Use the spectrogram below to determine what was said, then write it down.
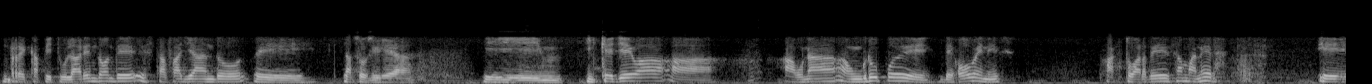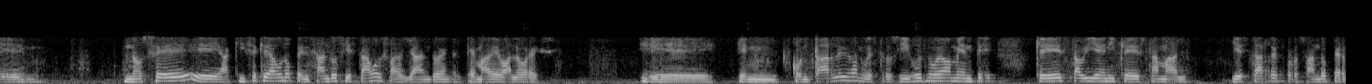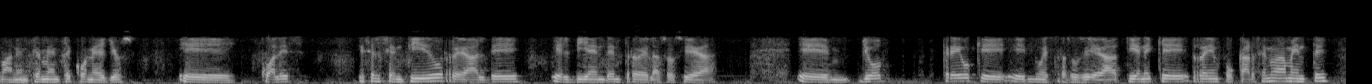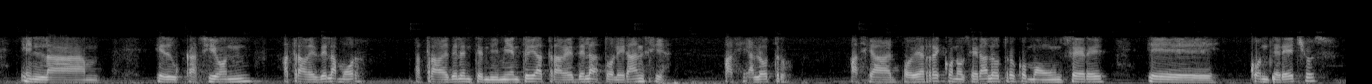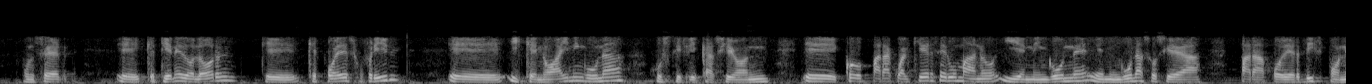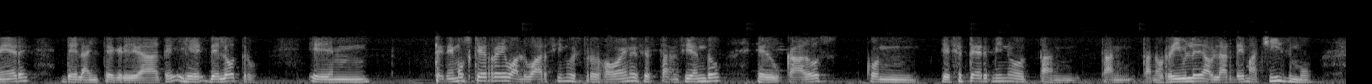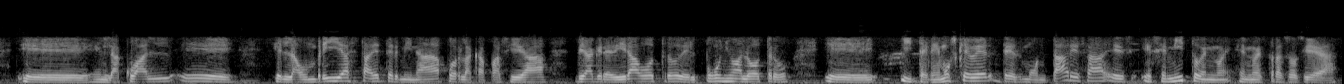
recapitular en dónde está fallando eh, la sociedad y, qué lleva a, un grupo de, jóvenes a actuar de esa manera. No sé, eh, aquí se queda uno pensando si estamos fallando en el tema de valores, eh, en contarles a nuestros hijos nuevamente qué está bien y qué está mal y estar reforzando permanentemente con ellos eh, cuál es, es el sentido real de el bien dentro de la sociedad. yo creo que nuestra sociedad tiene que reenfocarse nuevamente en la educación a través del amor, a través del entendimiento y a través de la tolerancia hacia el otro, hacia el poder reconocer al otro como un ser eh, con derechos, un ser eh, que tiene dolor, que, puede sufrir eh, y que no hay ninguna justificación para cualquier ser humano y en, ninguna, en ninguna sociedad para poder disponer de la integridad del otro. Em, tenemos que reevaluar si nuestros jóvenes están siendo educados con ese término tan, tan, tan horrible de hablar de machismo, eh, en la cual eh, la hombría está determinada por la capacidad de agredir a otro, del puño al otro, eh, y tenemos que ver, desmontar esa, ese mito en, en nuestra sociedad.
